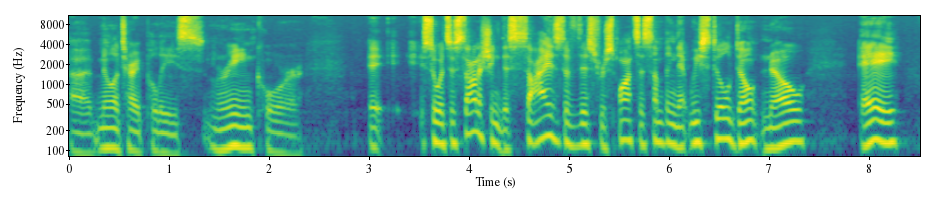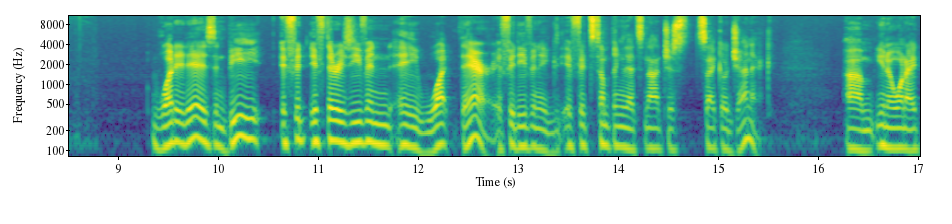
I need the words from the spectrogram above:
uh, military police, Marine Corps. It, so it's astonishing the size of this response is something that we still don't know, A, what it is, and B, if it if there is even a what there, if it even if it's something that's not just psychogenic. Um, you know, when I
